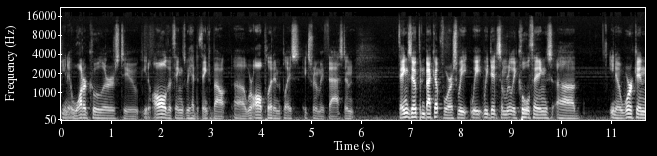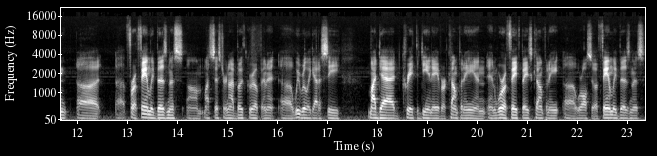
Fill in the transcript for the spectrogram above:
you know water coolers to you know all the things we had to think about uh, were all put into place extremely fast and things opened back up for us. We we, we did some really cool things. Uh, you know, working uh, uh, for a family business. Um, my sister and I both grew up in it. Uh, we really got to see my dad create the DNA of our company, and, and we're a faith-based company. Uh, we're also a family business.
